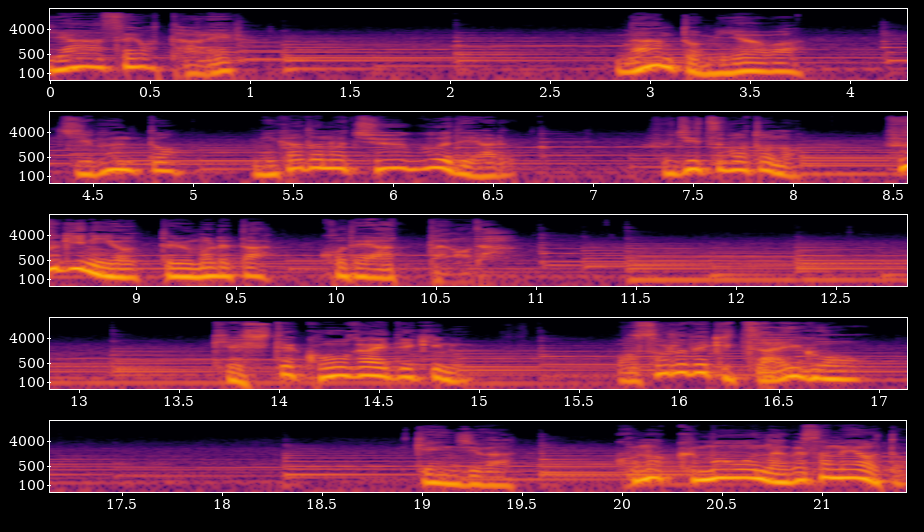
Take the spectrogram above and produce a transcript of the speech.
冷や汗を垂れる。なんと宮は自分と帝の中宮である藤壺との不義によって生まれた子であったのだ。決して口外できぬ恐るべき罪業。源氏はこの苦悶を慰めようと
